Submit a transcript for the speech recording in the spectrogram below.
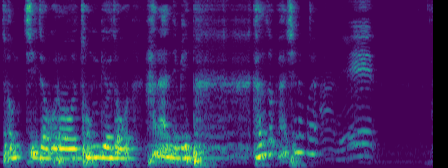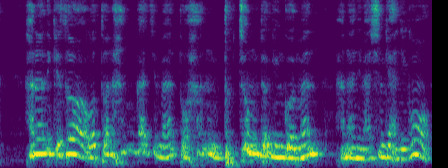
정치적으로 종교적으로 하나님이 다 간섭하시는 거야. 하나님께서 어떤 한 가지만 또 한 특정적인 것만 하나님 하시는 게 아니고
